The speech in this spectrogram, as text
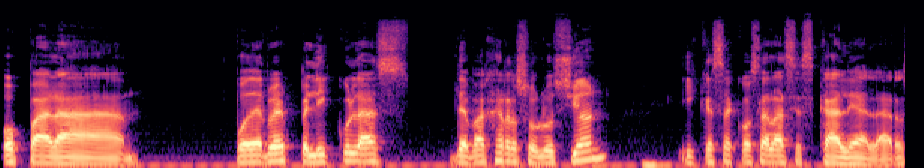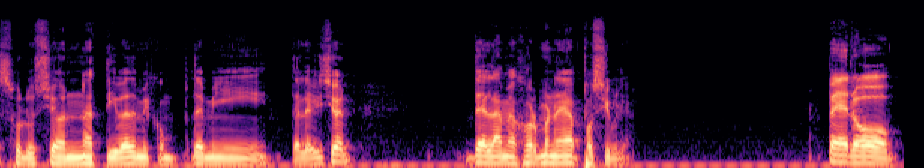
O para poder ver películas de baja resolución. Y que esa cosa las escale a la resolución nativa de mi, de mi televisión de la mejor manera posible. Pero,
